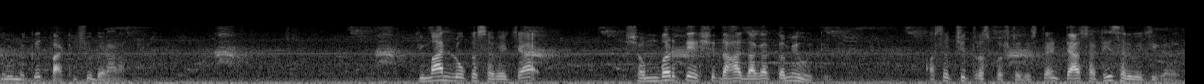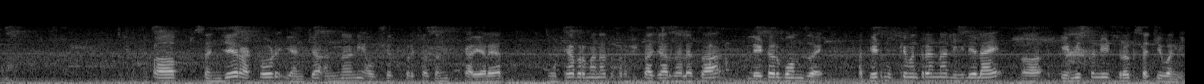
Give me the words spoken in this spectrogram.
निवडणुकीत पाठीशी उभे राहणार किमान लोकसभेच्या शंभर ते एकशे दहा जागा कमी होतील असं चित्र स्पष्ट दिसतं आणि त्यासाठी सर्वेची गरज नाही. संजय राठोड यांच्या अन्न आणि औषध प्रशासन कार्यालयात मोठ्या प्रमाणात भ्रष्टाचार झाल्याचा लेटर बॉम्ब जो आहे हा थेट मुख्यमंत्र्यांना लिहिलेला आहे केमिस्ट आणि ड्रग सचिवांनी.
